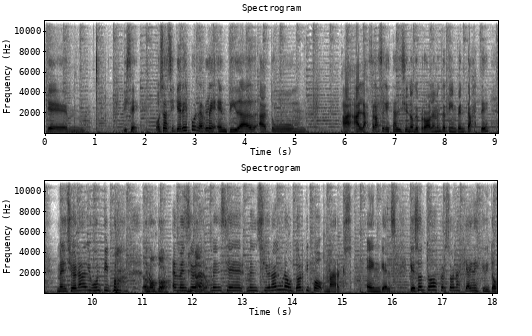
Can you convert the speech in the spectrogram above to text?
que. mm, dice, o sea, si querés ponerle entidad a tu. mm, a, a la frase que estás diciendo que probablemente te inventaste, menciona algún tipo. Un autor. Eh, Menciona, menciona algún autor tipo Marx, Engels, que son todas personas que han escrito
